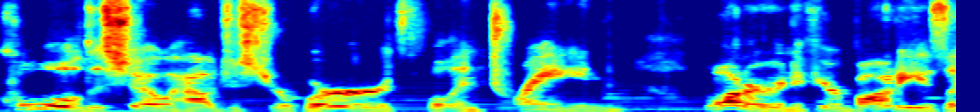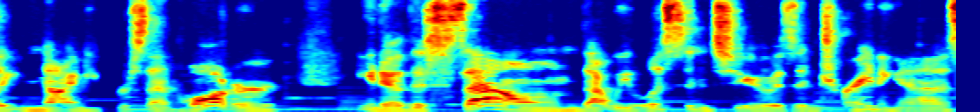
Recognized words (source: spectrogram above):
cool to show how just your words will entrain water. And if your body is like 90% water, you know, the sound that we listen to is entraining us.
